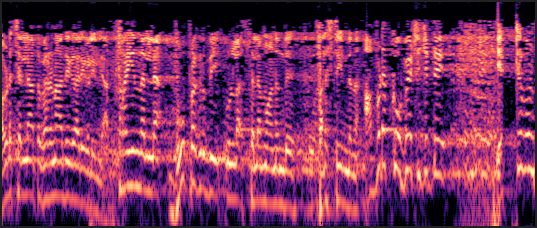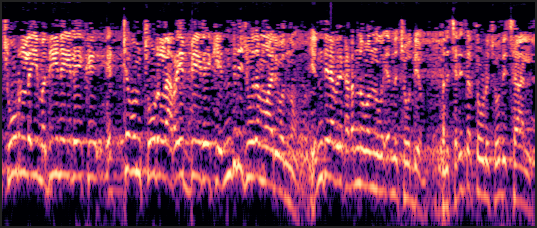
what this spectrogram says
അവിടെ ചെല്ലാത്ത ഭരണാധികാരികളില്ല. അത്രയും നല്ല ഭൂപ്രകൃതി ഉള്ള സ്ഥലമാണെന്ത് ഫലസ്തീന്റെ അവിടൊക്കെ ഉപേക്ഷിച്ചിട്ട് ഏറ്റവും ചൂടുള്ള ഈ മദീനയിലേക്ക് ഏറ്റവും ചൂടുള്ള അറേബ്യയിലേക്ക് എന്തിന് ജൂതന്മാർ വന്നു? എന്തിനവർ കടന്നു വന്നു എന്ന ചോദ്യം. അത് ചരിത്രത്തോട് ചോദിച്ചാൽ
